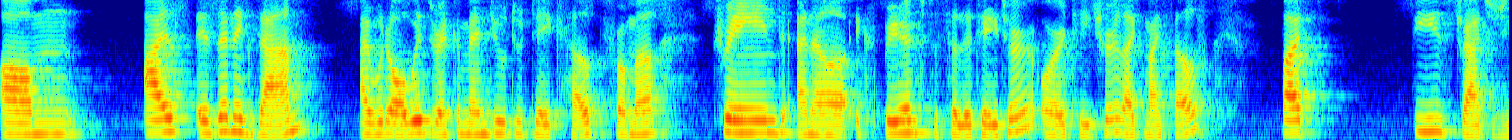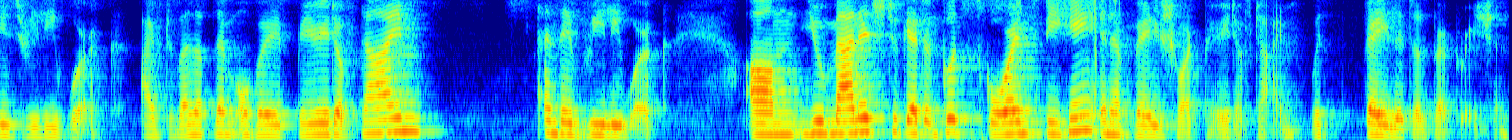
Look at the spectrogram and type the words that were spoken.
Um, IELTS is an exam I would always recommend you to take help from a trained and a experienced facilitator or a teacher like myself. But these strategies really work. I've developed them over a period of time and they really work. Um, you manage to get a good score in speaking in a very short period of time with very little preparation.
